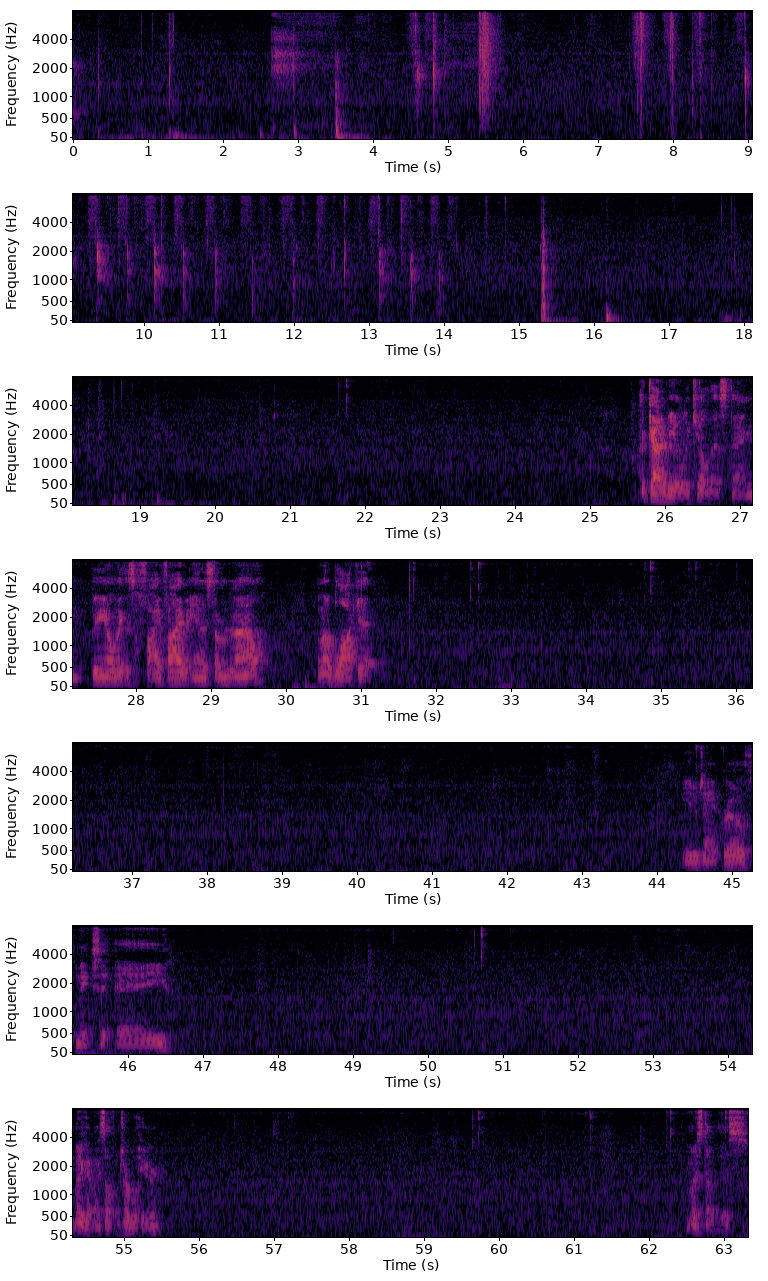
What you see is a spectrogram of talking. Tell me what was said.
I've got to be able to kill this thing. Being able to make this a 5-5 and a stubborn denial. I'm to block it. Mutagenic growth makes it a I might have got myself in trouble here. I'm gonna stub this.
